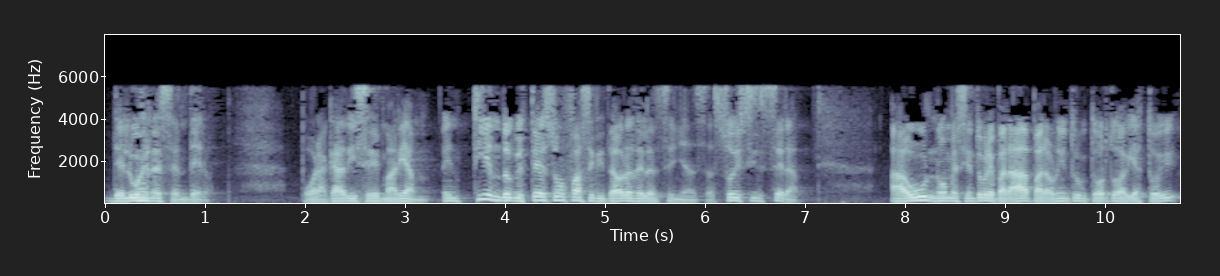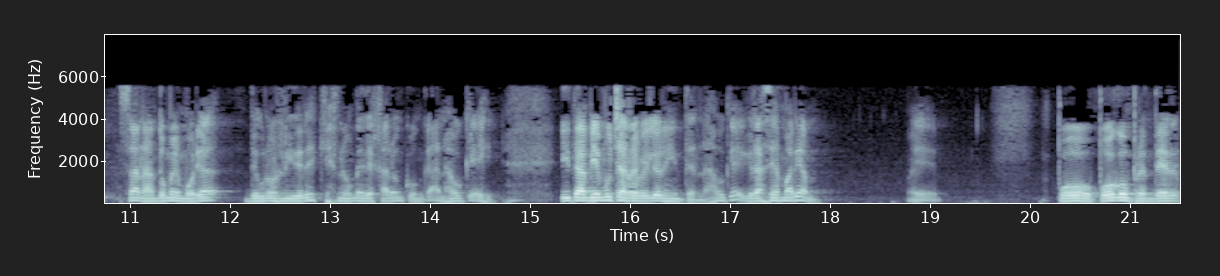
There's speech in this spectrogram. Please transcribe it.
de luz en el sendero. Por acá dice Mariam, entiendo que ustedes son facilitadores de la enseñanza. Soy sincera, aún no me siento preparada para un instructor, todavía estoy sanando memoria de unos líderes que no me dejaron con ganas, ok. Y también muchas rebeliones internas, ok. Gracias, Mariam. Eh, puedo, puedo comprender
